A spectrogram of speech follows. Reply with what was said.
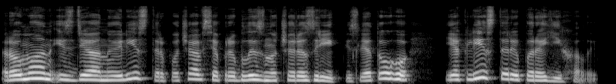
Роман із Діаною Лістер почався приблизно через рік після того, як лістери переїхали.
